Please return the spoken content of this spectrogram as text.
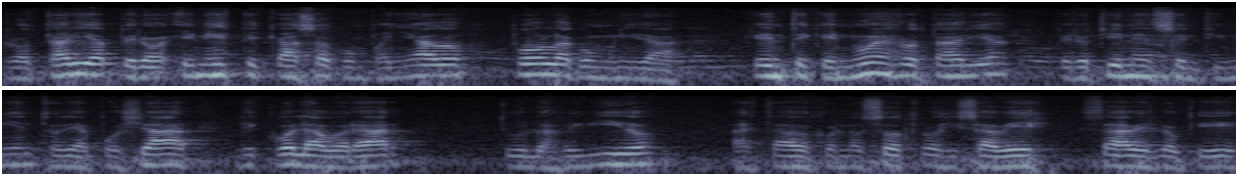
rotaria, pero en este caso acompañado por la comunidad. Gente que no es rotaria, pero tiene el sentimiento de apoyar, de colaborar. Tú lo has vivido, has estado con nosotros y sabes, sabes lo que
